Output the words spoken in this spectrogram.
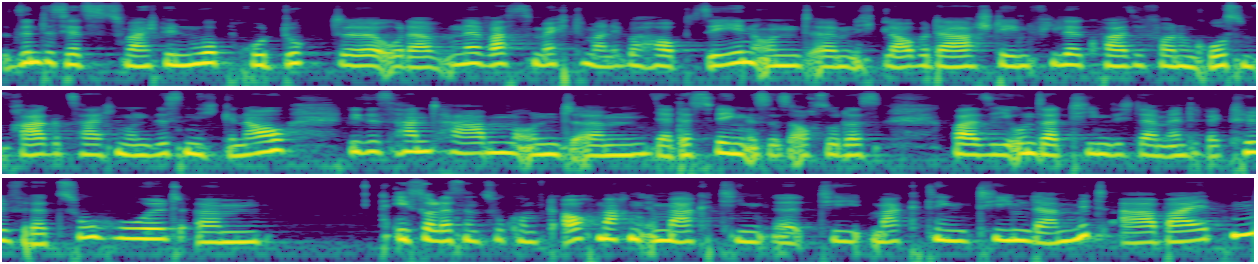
sind es jetzt zum Beispiel nur Produkte oder ne, was möchte man überhaupt sehen? Und ähm, ich glaube, da stehen viele quasi vor einem großen Fragezeichen und wissen nicht genau, wie sie es handhaben. Und ähm, ja, deswegen ist es auch so, dass quasi unser Team sich da im Endeffekt Hilfe dazu holt. Ähm, ich soll das in Zukunft auch machen, im Marketing-Team äh, Marketing da mitarbeiten.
